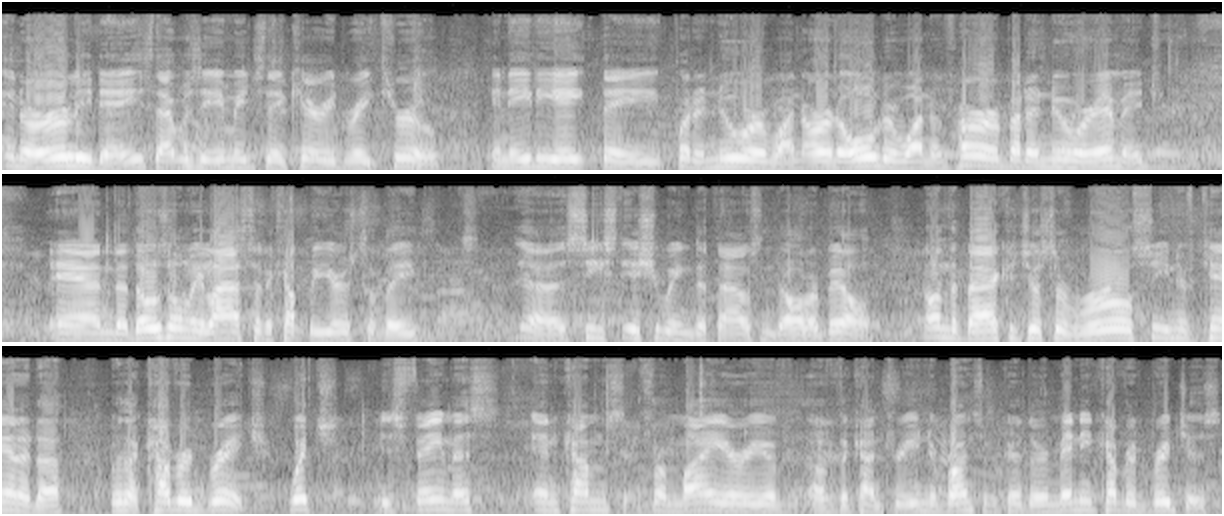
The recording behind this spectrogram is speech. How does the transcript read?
in her early days. That was the image they carried right through. In 88, they put a newer one, or an older one of her, but a newer image. And uh, those only lasted a couple of years till they uh, ceased issuing the $1,000 bill. On the back is just a rural scene of Canada with a covered bridge, which is famous and comes from my area of, of, the country, New Brunswick, because there are many covered bridges.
